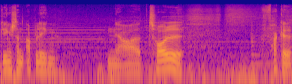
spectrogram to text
Gegenstand ablegen. Ja, toll. Fackel.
